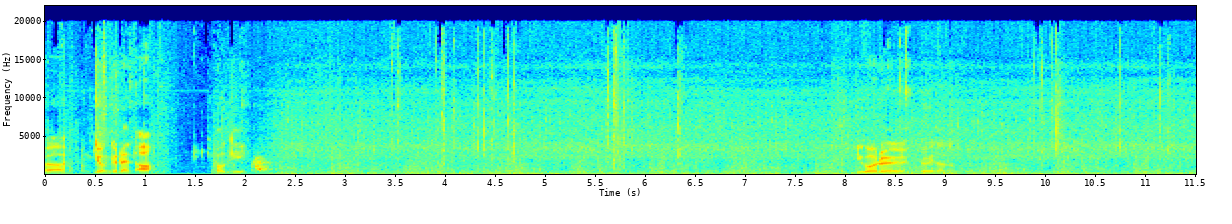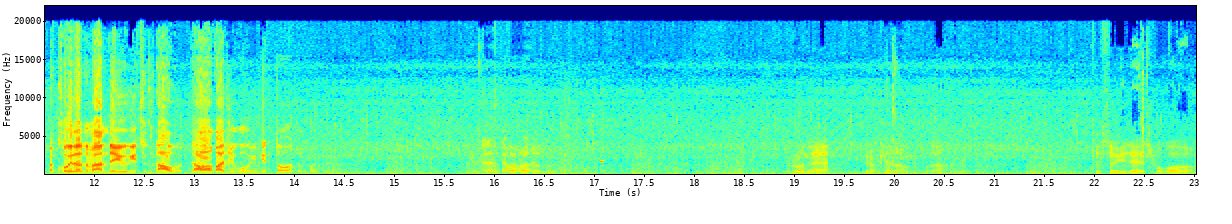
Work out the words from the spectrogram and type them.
뭐야 연결한 아 혁이. 이거를 여기다 넣 아, 거기다 넣으면 안 돼. 여기 나와 나와가지고 이게 떠져 버려. 얘들아, 하나 떨어져도 돼 그러네. 이렇게 나오는구나. 됐어 이제 저거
